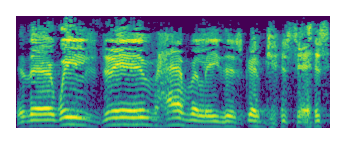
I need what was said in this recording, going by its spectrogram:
Their wheels drave heavily, the scripture says.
